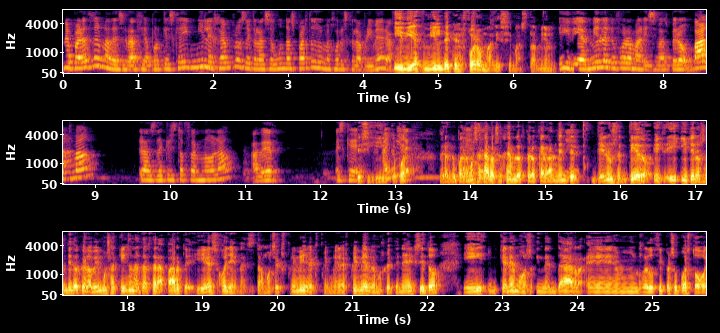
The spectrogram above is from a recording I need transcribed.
una desgracia, porque es que hay mil ejemplos de que las segundas partes son mejores que la primera. Y diez mil de que fueron malísimas también. Y diez mil de que fueron malísimas. Pero Batman, las de Christopher Nolan, a ver, es que... hay pero que podemos sacar los ejemplos, pero que realmente tiene un sentido. Y, tiene un sentido que lo vimos aquí en la tercera parte. Y es, oye, necesitamos exprimir, exprimir, exprimir, vemos que tiene éxito y queremos intentar em, reducir presupuesto o,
